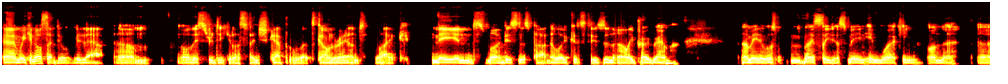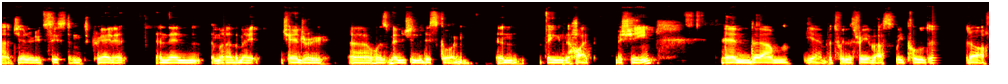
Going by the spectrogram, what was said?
and we can also do it without um, all this ridiculous venture capital that's going around like me and my business partner Lucas, who's an early programmer. I mean, it was mostly just me and him working on the uh, generative system to create it, and then my other mate Chandru uh, was managing the Discord and, being the hype machine. And um, yeah, between the three of us, we pulled it off.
